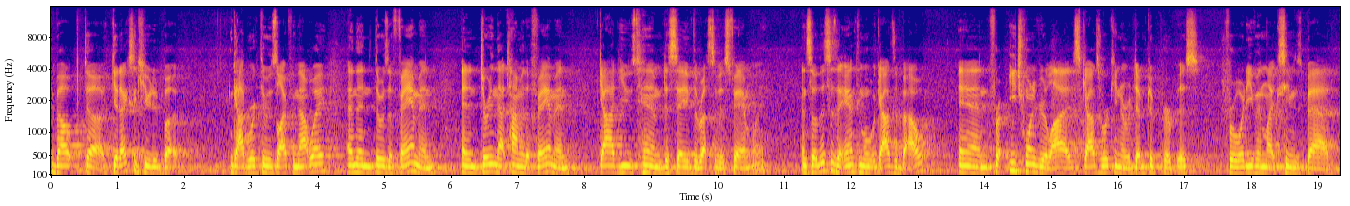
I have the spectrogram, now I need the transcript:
about to uh, get executed, but God worked through his life in that way. And then there was a famine, and during that time of the famine, God used him to save the rest of his family. And so this is the anthem of what God's about. And for each one of your lives, God's working a redemptive purpose for what even like seems bad.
